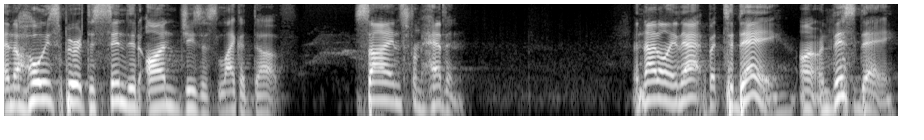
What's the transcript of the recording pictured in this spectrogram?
and the Holy Spirit descended on Jesus like a dove. Signs from heaven. And not only that, but today, on this day,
